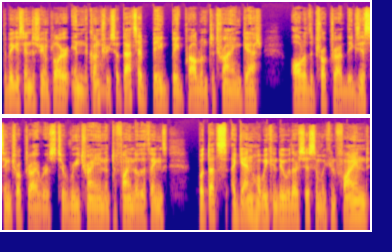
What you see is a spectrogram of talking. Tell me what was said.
the biggest industry employer in the country. Mm-hmm. So that's a big, big problem to try and get all of the truck drive, the existing truck drivers to retrain and to find other things. But that's again what we can do with our system. We can find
